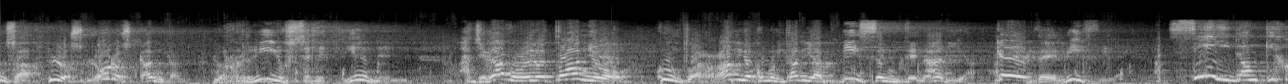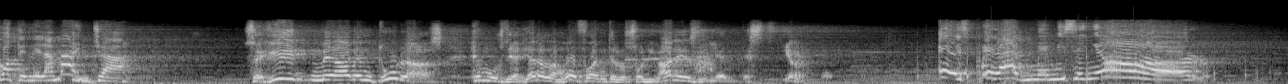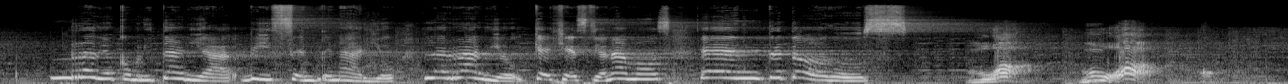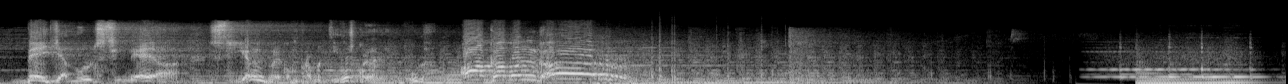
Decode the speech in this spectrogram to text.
Los loros cantan, los ríos se detienen. Ha llegado el otoño, junto a Radio Comunitaria Bicentenaria. ¡Qué delicia! Sí, Don Quijote de la Mancha. Seguidme aventuras. Hemos de hallar a la mofa entre los olivares y el destierro. Esperadme, mi señor. Radio Comunitaria Bicentenario, la radio que gestionamos entre todos. Bella Dulcinea, siempre comprometidos con la lectura. ¡A cabalgar!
